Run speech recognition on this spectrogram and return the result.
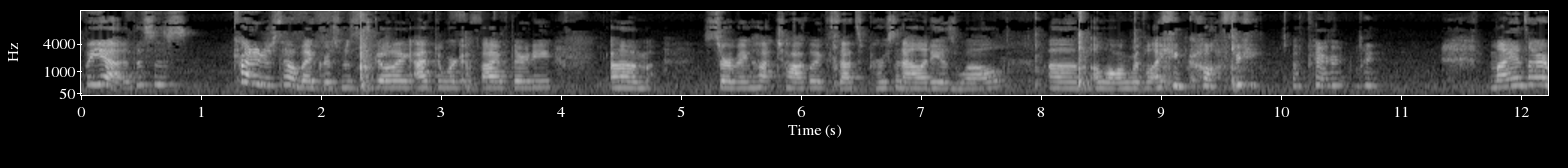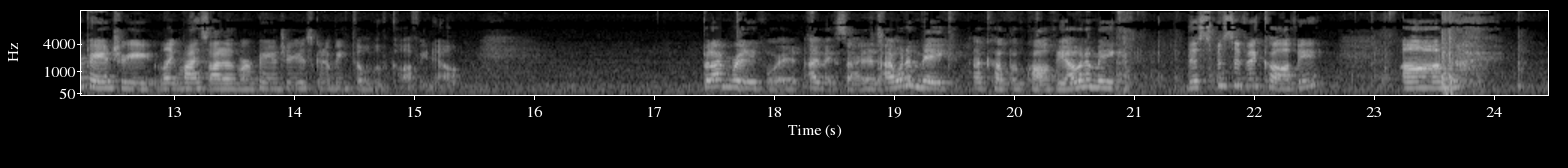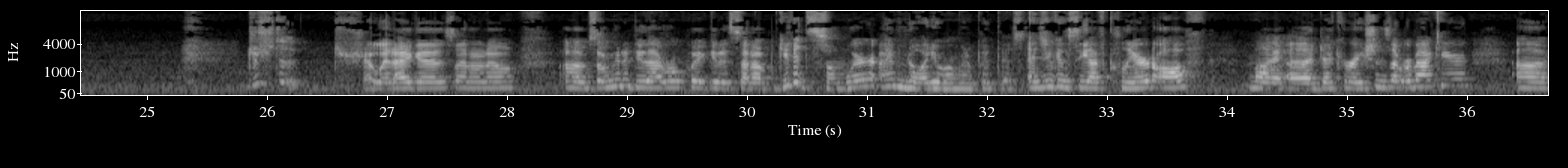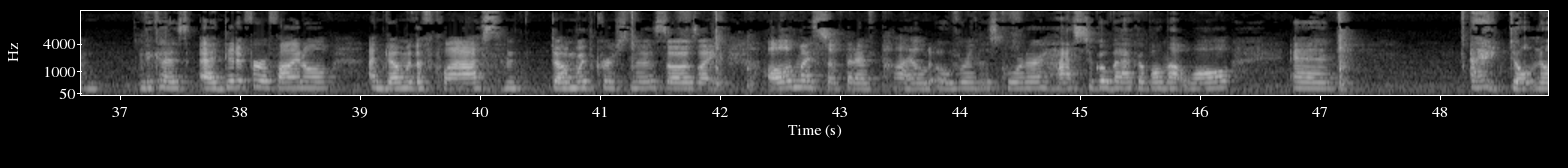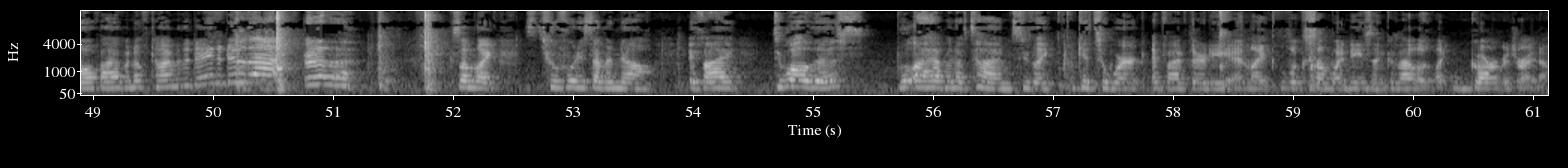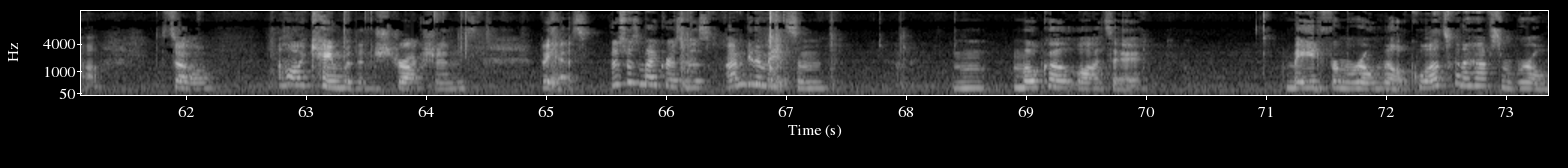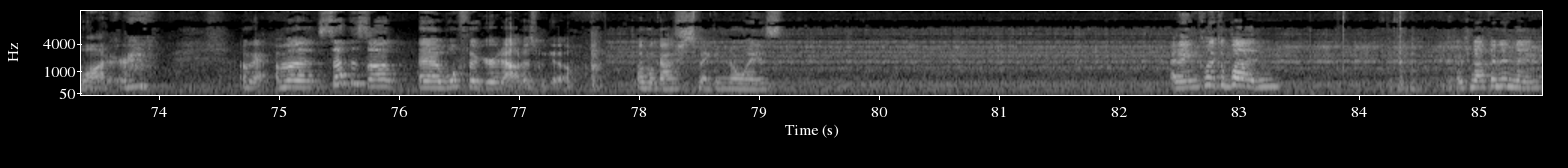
but yeah, this is kind of just how my Christmas is going. I have to work at 5.30, um, serving hot chocolate because that's personality as well, um, along with liking coffee, apparently. My entire pantry, like my side of our pantry is gonna be filled with coffee now. But I'm ready for it. I'm excited. I want to make a cup of coffee. I want to make this specific coffee. Um, just to show it, I guess. I don't know. Um, so I'm gonna do that real quick, get it set up, get it somewhere. I have no idea where I'm gonna put this. As you can see, I've cleared off my uh, decorations that were back here um, because I did it for a final. I'm done with the class, I'm done with Christmas. So I was like, all of my stuff that I've piled over in this corner has to go back up on that wall. And I don't know if I have enough time in the day to do that. Because I'm like, it's 2.47 now. If I do all this, will I have enough time to like get to work at 5.30 and like look somewhat decent because I look like garbage right now. So, oh, it came with instructions. But yes, this was my Christmas. I'm gonna make some mocha latte made from real milk. Well, it's gonna have some real water. okay, I'm gonna set this up and we'll figure it out as we go. Oh my gosh, it's making noise. I didn't click a button. There's nothing in there.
